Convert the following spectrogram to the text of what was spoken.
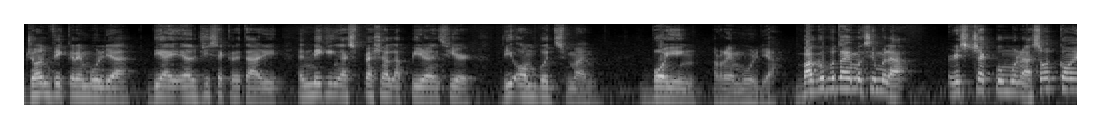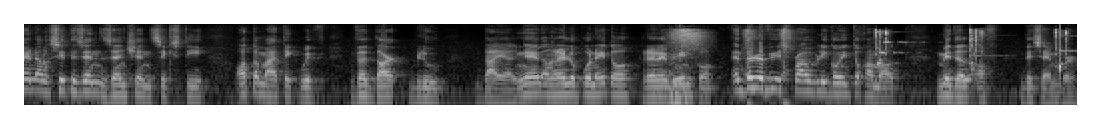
John Vic Remulla, DILG Secretary, and making a special appearance here, the Ombudsman, Boying Remulla. Bago po tayo magsimula, wrist check po muna. Suot ko ngayon ang Citizen Zenshin 60 automatic with the dark blue dial. Ngayon, ang relo po na ito, re-reviewin ko, and the review is probably going to come out middle of December.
